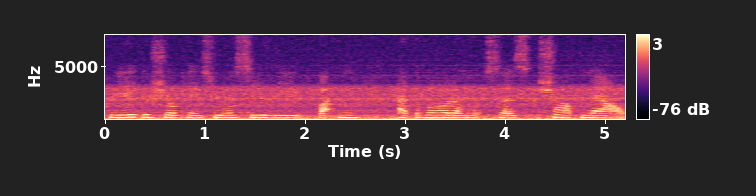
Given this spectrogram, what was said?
create your showcase, you will see the button at the bottom which says Shop Now.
